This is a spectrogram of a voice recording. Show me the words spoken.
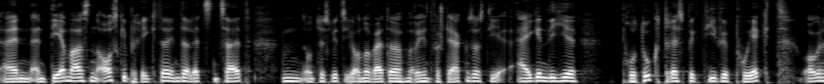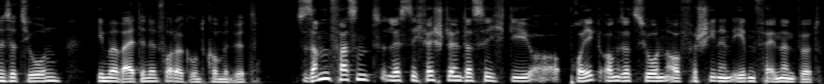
ein, ein dermaßen ausgeprägter in der letzten Zeit und das wird sich auch noch weiter verstärken, sodass die eigentliche Produkt- respektive Projektorganisation immer weiter in den Vordergrund kommen wird. Zusammenfassend lässt sich feststellen, dass sich die Projektorganisation auf verschiedenen Ebenen verändern wird.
